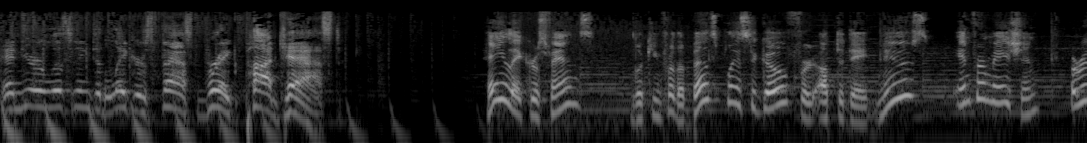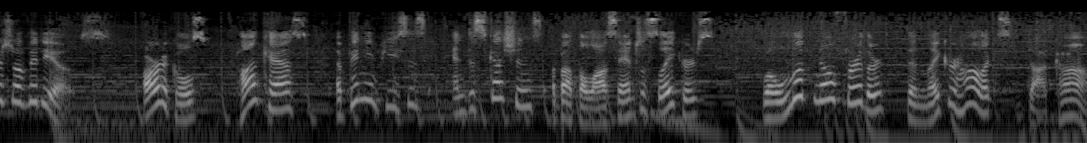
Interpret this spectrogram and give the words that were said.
and you're listening to the Lakers Fast Break podcast. Hey, Lakers fans! Looking for the best place to go for up to date news, information, original videos, articles, podcasts, opinion pieces, and discussions about the Los Angeles Lakers? Well, look no further than Lakerholics.com.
